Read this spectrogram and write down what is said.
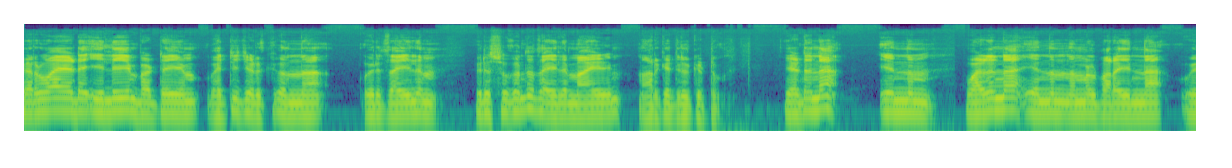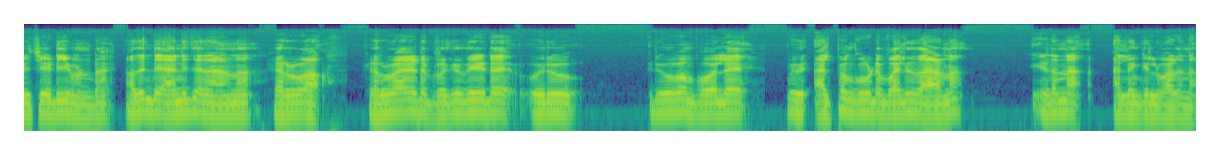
കറുവായുടെ ഇലയും പട്ടയും വറ്റിച്ചെടുക്കുന്ന ഒരു തൈലം ഒരു സുഗന്ധ തൈലമായും മാർക്കറ്റിൽ കിട്ടും. എടന എന്നും വഴന എന്നും നമ്മൾ പറയുന്ന ഒരു ചെടിയുമുണ്ട്. അതിന്റെ അനുജനാണ് കറുവ. കറുവയുടെ പ്രകൃതിയുടെ ഒരു രൂപം പോലെ അല്പം കൂടെ വലുതാണ് ഇടന അല്ലെങ്കിൽ വഴന.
